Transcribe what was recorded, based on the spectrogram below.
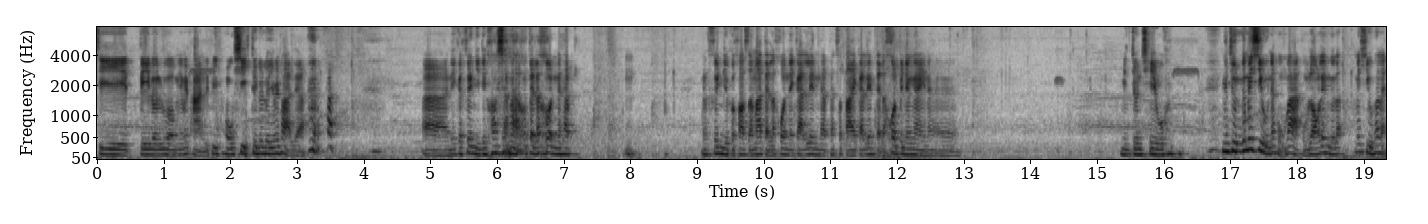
ชีตีรัวๆยังไม่ผ่านเลยพี่โหฉีตีรัวๆยังไม่ผ่านเลยอะอ่านี่ก็ขึ้นอยู่ที่ความสามารถของแต่ละคนนะครับ มันขึ้นอยู่กับความสามารถแต่ละคนในการเล่นนะครับสไตล์การเล่นแต่ละคนเป็นยังไงนะเออมินจุนชิว มินจุนก็ไม่ชิวนะผมว่าผมลองเล่นดูแล้วไม่ชิวเท่าไหร่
